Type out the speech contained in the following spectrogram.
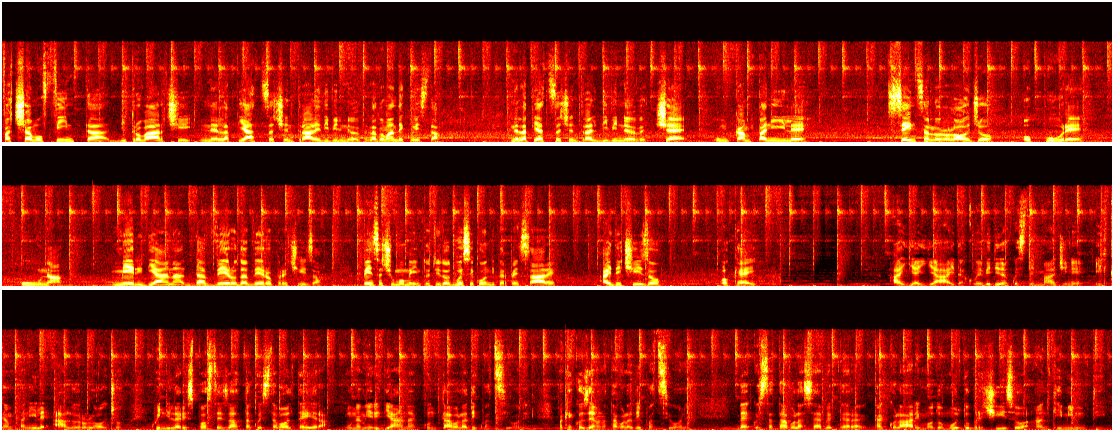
Facciamo finta di trovarci nella piazza centrale di Villeneuve. La domanda è questa. Nella piazza centrale di Villeneuve c'è un campanile senza l'orologio oppure una meridiana davvero davvero precisa? Pensaci un momento, ti do due secondi per pensare. Hai deciso? Ok. Ai ai ai, da come vedi da questa immagine il campanile ha l'orologio, quindi la risposta esatta questa volta era una meridiana con tavola d'equazione. Ma che cos'è una tavola d'equazione? Beh, questa tavola serve per calcolare in modo molto preciso anche i minuti.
